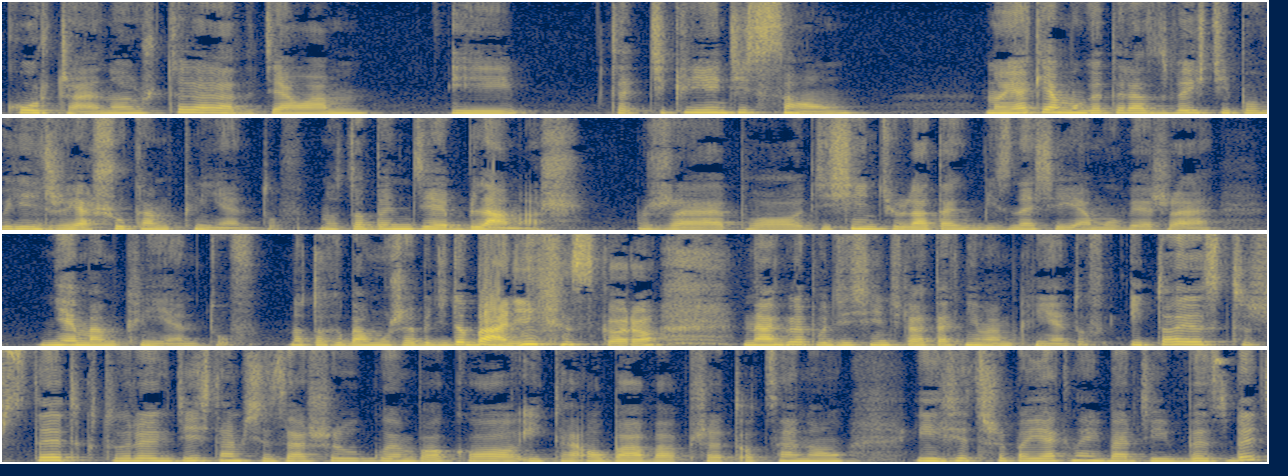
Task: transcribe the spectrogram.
kurczę, no już tyle lat działam i te, ci klienci są. No jak ja mogę teraz wyjść i powiedzieć, że ja szukam klientów? No to będzie blamasz że po 10 latach w biznesie ja mówię, że nie mam klientów. No to chyba muszę być do bani, skoro nagle po 10 latach nie mam klientów. I to jest wstyd, który gdzieś tam się zaszył głęboko i ta obawa przed oceną, jej się trzeba jak najbardziej wyzbyć,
